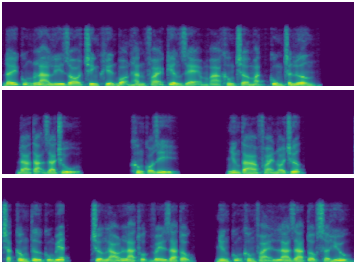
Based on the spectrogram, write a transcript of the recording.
Đây cũng là lý do chính khiến bọn hắn phải kiêng rẻ mà không trở mặt cùng trần lương đa tạ gia chủ. Không có gì. Nhưng ta phải nói trước. Chắc công tử cũng biết, trưởng lão là thuộc về gia tộc, nhưng cũng không phải là gia tộc sở hữu,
